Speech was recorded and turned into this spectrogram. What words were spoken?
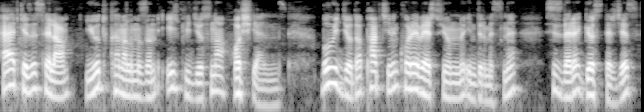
Herkese selam. YouTube kanalımızın ilk videosuna hoş geldiniz. Bu videoda PUBG'nin Kore versiyonunu indirmesini sizlere göstereceğiz.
